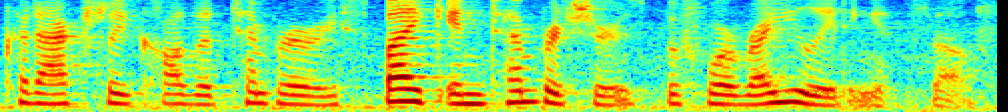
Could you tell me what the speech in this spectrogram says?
could actually cause a temporary spike in temperatures before regulating itself.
